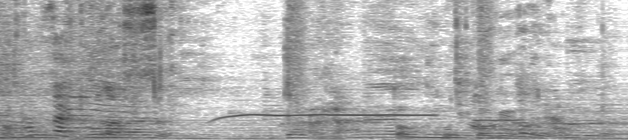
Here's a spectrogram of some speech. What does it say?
찹쌀 도넛스. 아니야, 호떡, 호떡이야.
